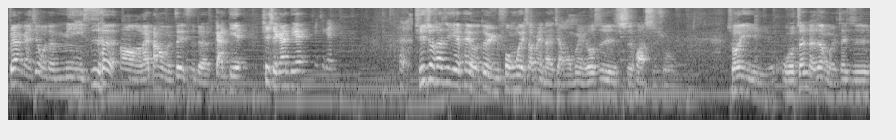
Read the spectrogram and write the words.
非常感谢我们的米斯赫哦来当我们这次的干爹，谢谢干爹。谢谢干爹其实就算是叶配，我对于风味上面来讲，我们也都是实话实说。所以我真的认为这支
